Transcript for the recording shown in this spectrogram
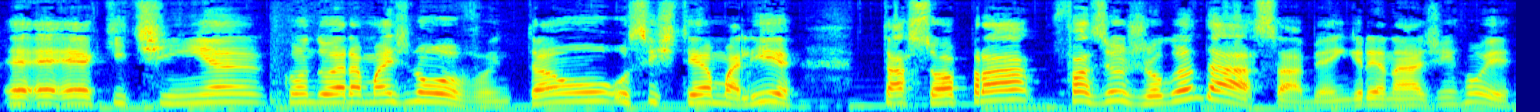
é, é, é, que tinha quando era mais novo. Então, o sistema ali tá só pra fazer o jogo andar, sabe? A engrenagem roer.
